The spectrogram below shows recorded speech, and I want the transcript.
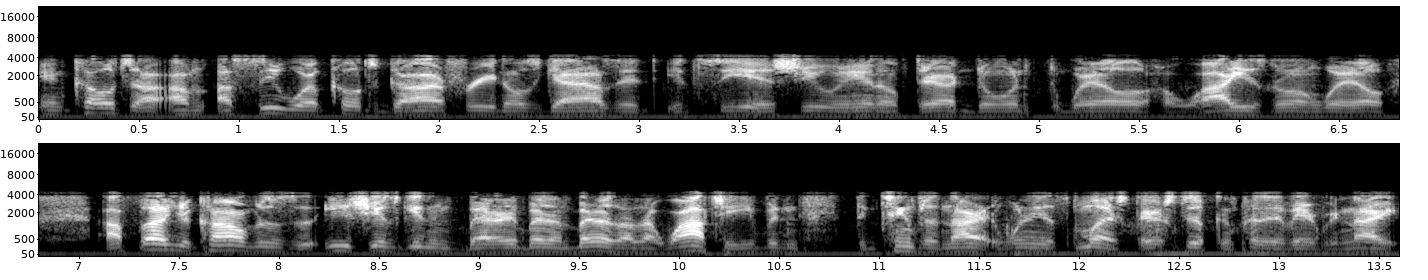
and coach, I, I see where Coach Godfrey, and those guys at, at CSU and up there are doing well. Hawaii's doing well. I feel like your conference each year is getting better and better and better as I watch it. Even the teams are not winning as much, they're still competitive every night.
